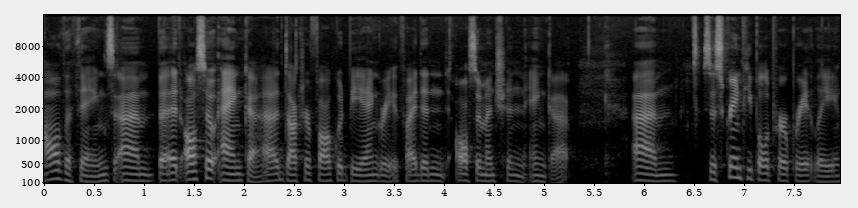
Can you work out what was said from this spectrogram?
all the things. Um, but also ANCA. Dr. Falk would be angry if I didn't also mention ANCA. Um, so screen people appropriately.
